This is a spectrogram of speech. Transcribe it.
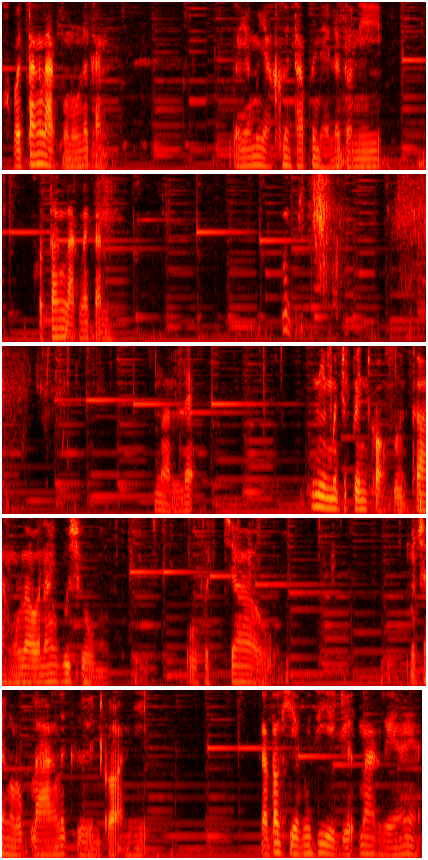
ขอไปตั้งหลักตรงนู้นแล้วกัน เรายังไม่อยากขึ้นทับไปไหนแล้วตอนนี้ ขอตั้งหลักแล้วกันนั่นแหละ นี่มันจะเป็นเกาะศูนย์กลางของเรานะคุณผู้ชม โอ้พระเจ้า มันช่างรกร้างเหลือเกินเกาะนี้ เราต้องเคลียร์พื้นที่เยอะมากเลยนะเนี่ย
